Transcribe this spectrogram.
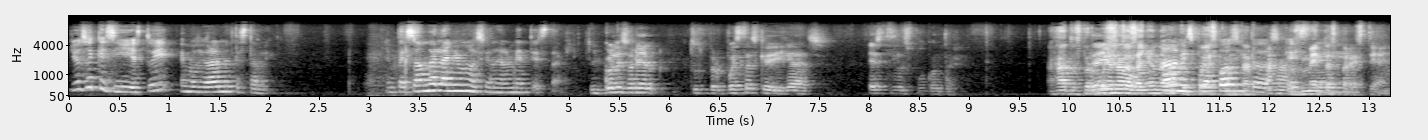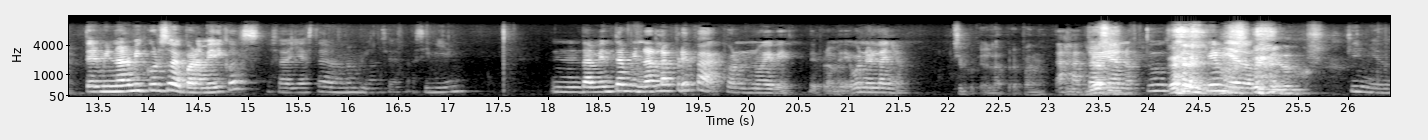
Yo sé que sí, estoy emocionalmente estable. Empezando el año emocionalmente estable. ¿Y cuáles serían tus propuestas que digas? Estas las puedo contar. Ajá, tus De año propósitos nuevo. año nuevo Ah, que mis puedes propósitos, contar. Ajá. Tus este, metas para este año. Terminar mi curso de paramédicos, o sea, ya estar en una ambulancia así bien. Mm, También terminar la prepa con 9 de promedio, bueno, el año. Sí, porque la prepa no. Ajá, Yo todavía sí. no. Tú, sí, qué miedo. Qué miedo.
